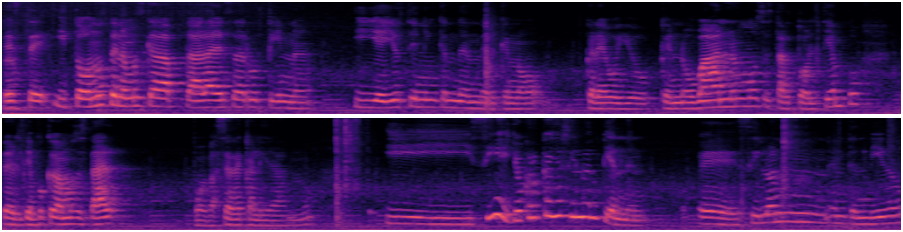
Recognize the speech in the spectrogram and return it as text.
Este, y todos nos tenemos que adaptar a esa rutina y ellos tienen que entender que no, creo yo, que no vamos a estar todo el tiempo, pero el tiempo que vamos a estar, pues va a ser de calidad, ¿no? Y sí, yo creo que ellos sí lo entienden, eh, sí lo han entendido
